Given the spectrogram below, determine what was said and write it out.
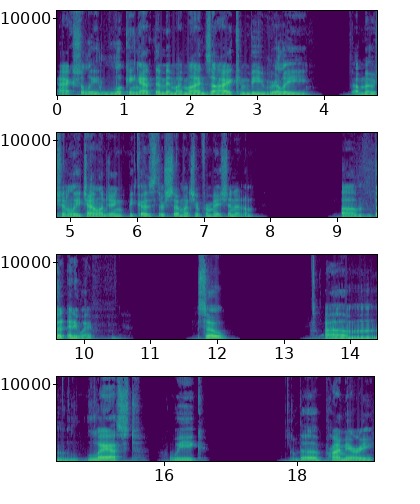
actually looking at them in my mind's eye can be really emotionally challenging because there's so much information in them. Um, but anyway, so um, last week, the primary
